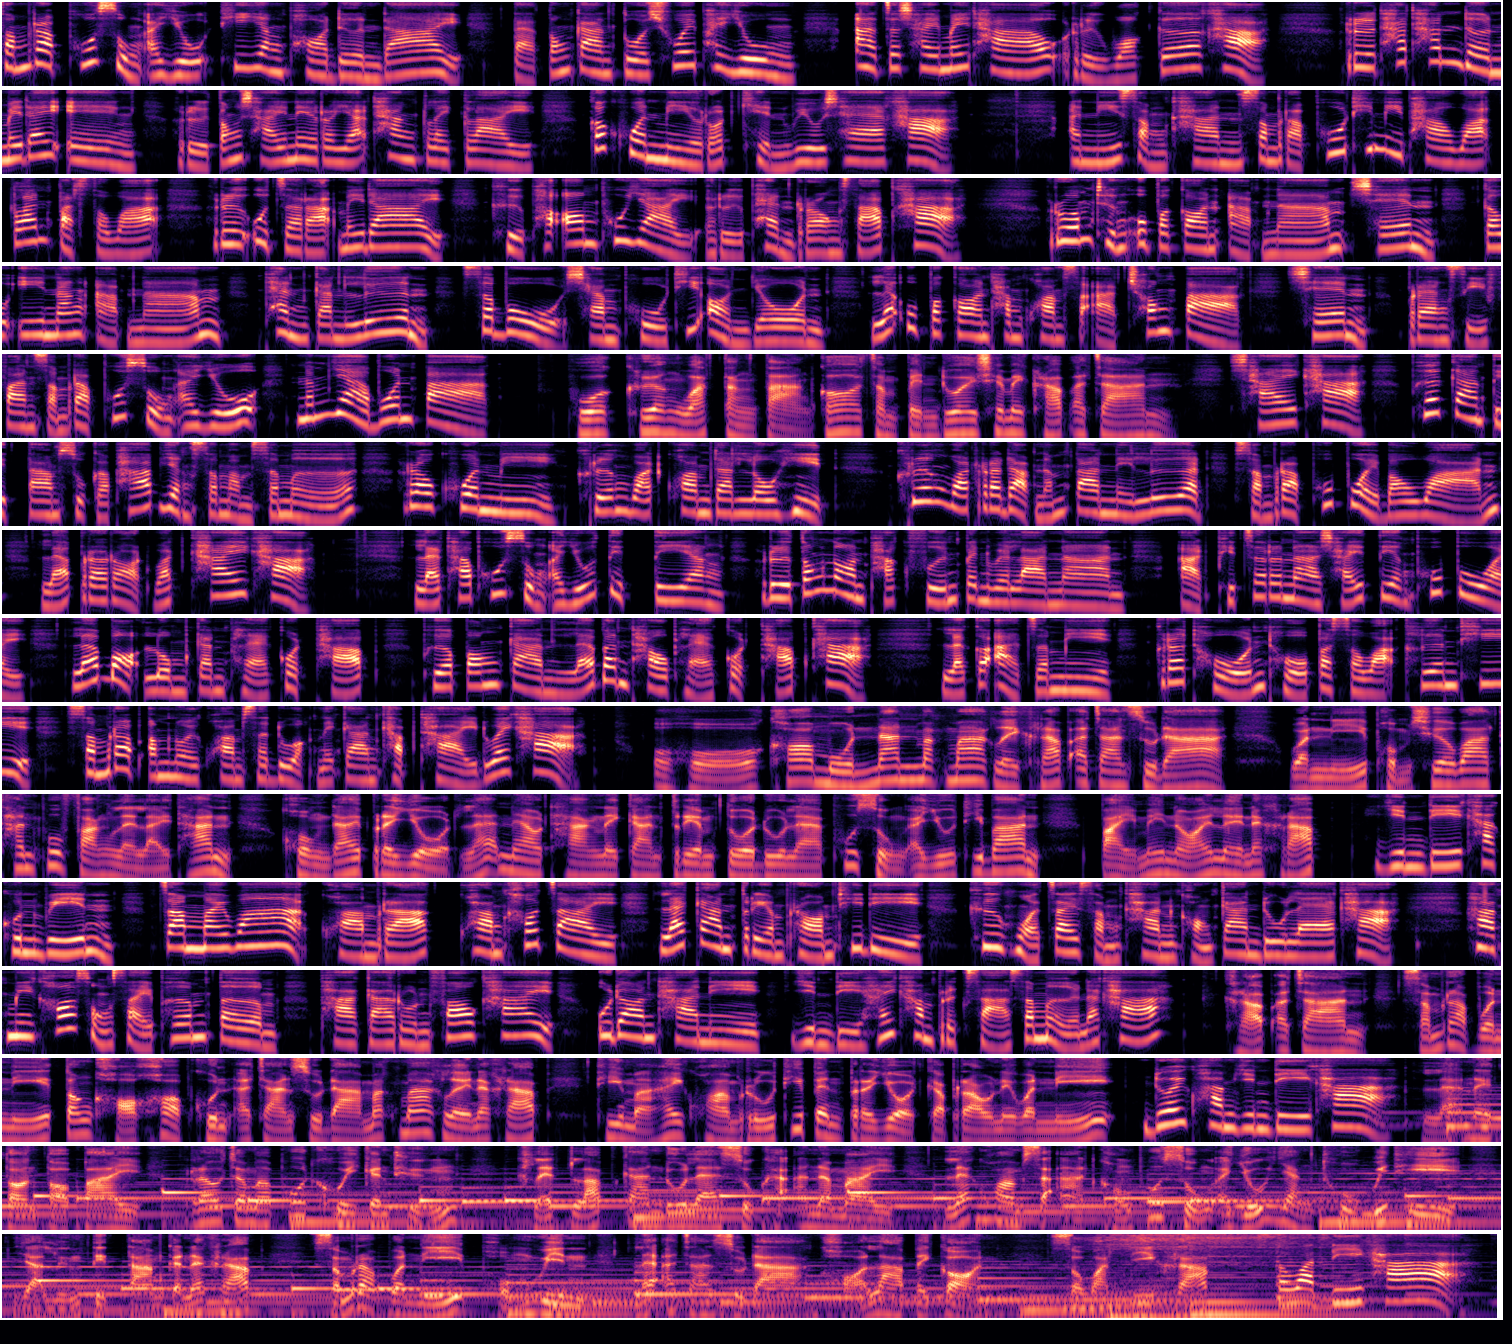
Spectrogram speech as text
สำหรับผู้สูงอายุที่ยังพอเดินได้ แต่ต้องการตัวช่วยพยุง อาจจะใช้ไม้เท้าหรือวอลเกอร์ค่ะ หรือถ้าท่านเดินไม่ได้เอง หรือต้องใช้ในระยะทางไกล ๆ ก็ควรมีรถเข็นวีลแชร์ค่ะ อันนี้สำคัญสำหรับผู้ที่มีภาวะกลั้นปัสสาวะ หรืออุจจาระไม่ได้ คือผ้าอ้อมผู้ใหญ่หรือแผ่นรองซับค่ะ รวมถึงอุปกรณ์อาบน้ำเช่น เก้าอี้นั่งอาบน้ำแผ่นกันลื่น สบู่ แชมพูที่อ่อนโยน และอุปกรณ์ทำความสะอาดช่องปาก เช่น แปรงสีฟันสำหรับผู้สูงอายุ น้ำยาบ้วนปาก พวกเครื่องวัดต่างๆ ก็จำเป็นด้วยใช่ไหมครับ อาจารย์ ใช่ค่ะ เพื่อการติดตามสุขภาพอย่างสม่ำเสมอ เราควรมีเครื่องวัดความดันโลหิต เครื่องวัดระดับน้ำตาลในเลือดสำหรับผู้ป่วยเบาหวาน และประหลอดวัดไข้ค่ะ และถ้าผู้สูงอายุติดเตียง หรือต้องนอนพักฟื้นเป็นเวลานาน อาจพิจารณาใช้เตียงผู้ป่วย และเบาะลมกันแผลกดทับ เพื่อป้องกันและบรรเทาแผลกดทับค่ะ และก็อาจจะมีกระโถนโถปัสสาวะเคลื่อนที่สำหรับอำนวยความสะดวกในการขับถ่ายด้วยค่ะโอ้โห ข้อมูลนั่นมาก ๆ เลยครับ อาจารย์สุดา วันนี้ผมเชื่อว่าท่านผู้ฟังหลาย ๆ ท่าน คงได้ประโยชน์และแนวทางในการเตรียมตัวดูแลผู้สูงอายุที่บ้านไปไม่น้อยเลยนะครับ ยินดีค่ะคุณวิน จำไว้ว่าความรัก ความเข้าใจ และการเตรียมพร้อมที่ดี คือหัวใจสำคัญของการดูแลค่ะ หากมีข้อสงสัยเพิ่มเติม พาการุณเฝ้าไข้ อุดรธานี ยินดีให้คำปรึกษาเสมอนะคะ ครับอาจารย์สำหรับวันนี้ต้องขอขอบคุณอาจารย์สุดามาก ๆ เลยนะครับ ที่มาให้ความรู้ที่เป็นประโยชน์กับเราในวันนี้ ด้วยความยินดีค่ะ และในตอนต่อไปเราจะมาพูดคุยกันถึง เคล็ดลับการดูแลสุขอนามัย และความสะอาดของผู้สูงอายุอย่างถูกวิธี อย่าลืมติดตามกันนะครับสำหรับวันนี้ผมวิน และอาจารย์สุดาขอลาไปก่อน สวัสดีครับ สวัสดีค่ะ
